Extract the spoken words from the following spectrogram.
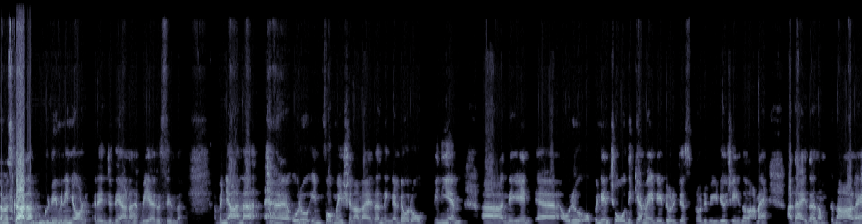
നമസ്കാരം. ഗുഡ് ഈവനിങ് ഓൾ രഞ്ജിതയാണ് വി ആർ എസ് ഇന്ന്. അപ്പൊ ഞാൻ ഒരു ഇൻഫോർമേഷൻ അതായത് നിങ്ങളുടെ ഒരു ഒപ്പീനിയൻ ഒരു ഒപ്പീനിയൻ ചോദിക്കാൻ വേണ്ടിയിട്ട് ഒരു ജസ്റ്റ് ഒരു വീഡിയോ ചെയ്യുന്നതാണ് അതായത് നമുക്ക് നാളെ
